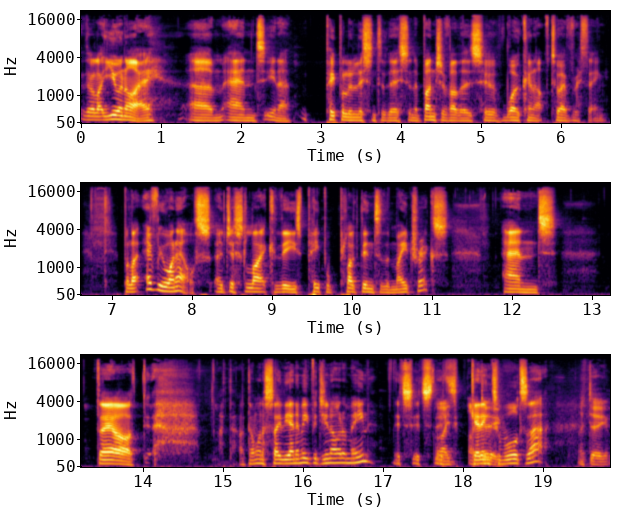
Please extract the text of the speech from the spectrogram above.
they're like you and I um, and you know people who listen to this and a bunch of others who have woken up to everything but like everyone else are just like these people plugged into the matrix and they are I don't want to say the enemy but do you know what I mean it's it's, it's I getting do. towards that I do.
